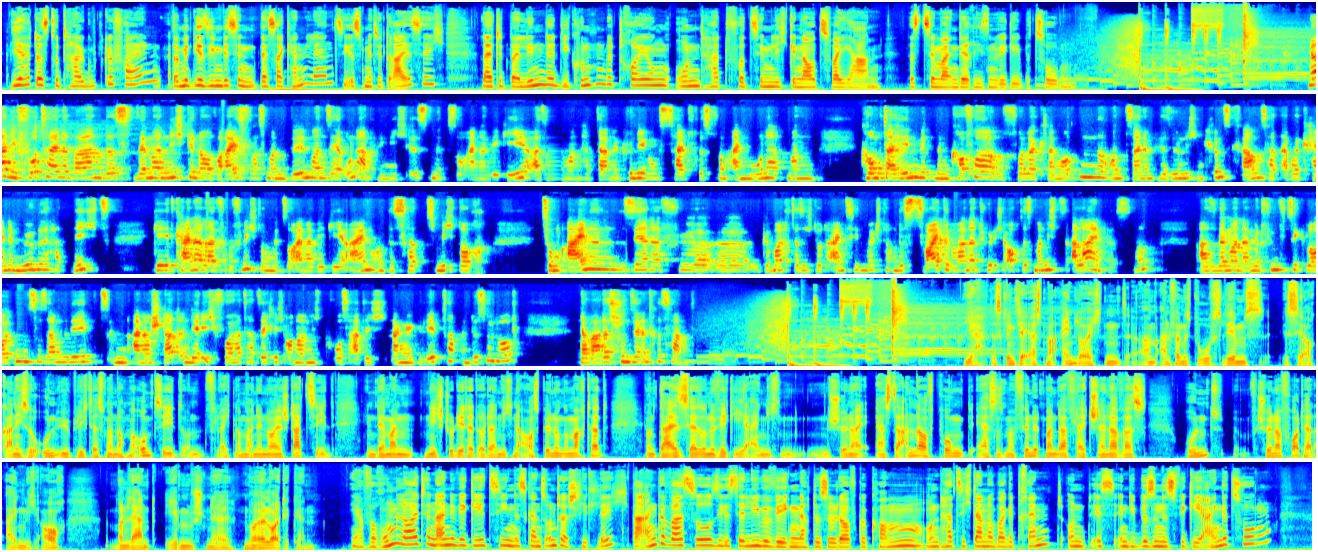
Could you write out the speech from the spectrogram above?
Ihr hat das total gut gefallen, damit ihr sie ein bisschen besser kennenlernt. Sie ist Mitte 30, leitet bei Linde die Kundenbetreuung und hat vor ziemlich genau zwei Jahren das Zimmer in der Riesen-WG bezogen? Ja, die Vorteile waren, dass wenn man nicht genau weiß, was man will, man sehr unabhängig ist mit so einer WG. Also man hat da eine Kündigungszeitfrist von einem Monat. Man kommt dahin mit einem Koffer voller Klamotten und seinem persönlichen Krimskrams, hat aber keine Möbel, hat nichts, geht keinerlei Verpflichtung mit so einer WG ein. Und das hat mich doch zum einen sehr dafür äh, gemacht, dass ich dort einziehen möchte. Und das Zweite war natürlich auch, dass man nicht allein ist. Ne? Also wenn man da mit 50 Leuten zusammenlebt, in einer Stadt, in der ich vorher tatsächlich auch noch nicht großartig lange gelebt habe, in Düsseldorf, da war das schon sehr interessant. Ja, das klingt ja erstmal einleuchtend. Am Anfang des Berufslebens ist ja auch gar nicht so unüblich, dass man nochmal umzieht und vielleicht nochmal in eine neue Stadt zieht, in der man nicht studiert hat oder nicht eine Ausbildung gemacht hat. Und da ist es ja so eine WG eigentlich ein schöner erster Anlaufpunkt. Erstens mal findet man da vielleicht schneller was und schöner Vorteil eigentlich auch, man lernt eben schnell neue Leute kennen. Ja, warum Leute in eine WG ziehen, ist ganz unterschiedlich. Bei Anke war es so, sie ist der Liebe wegen nach Düsseldorf gekommen und hat sich dann aber getrennt und ist in die Business-WG eingezogen.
